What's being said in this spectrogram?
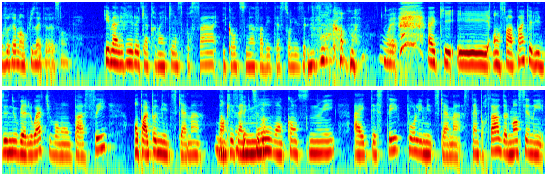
vraiment plus intéressantes. Et malgré le 95% ils continuent à faire des tests sur les animaux quand même. Oui. OK. Et on s'entend que les deux nouvelles lois qui vont passer, on ne parle pas de médicaments. Donc, les animaux vont continuer à être testés pour les médicaments. C'est important de le mentionner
